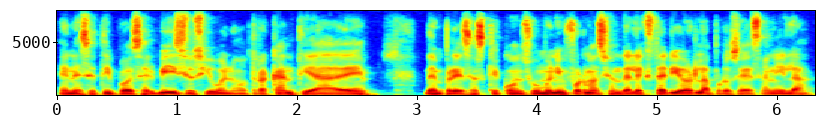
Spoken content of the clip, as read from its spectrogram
en ese tipo de servicios y bueno, otra cantidad de, empresas que consumen información del exterior, la procesan y la,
